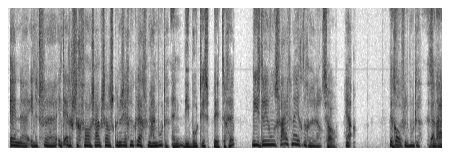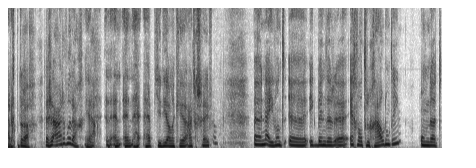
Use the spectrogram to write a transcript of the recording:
En in, het, in het ergste geval zou ik zelfs kunnen zeggen, u krijgt van mij een boete. En die boete is pittig, hè? Die is 395 euro. Zo. Ja. De COVID-boete. Dat is ja. een aardig bedrag. Dat is een aardig bedrag, ja. ja. En, en, en heb je die al een keer uitgeschreven? Uh, nee, want uh, ik ben er uh, echt wel terughoudend in. Omdat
